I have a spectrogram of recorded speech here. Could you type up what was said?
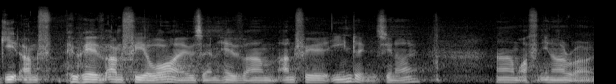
get unf- who have unfair lives and have um, unfair endings, you know. Um, I, you know,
